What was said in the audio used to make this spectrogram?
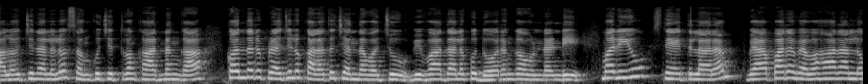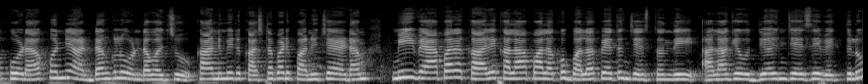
ఆలోచనలలో సంకుచిత్వం కారణంగా కొందరు ప్రజలు కలత చెందవచ్చు. వివాదాలకు దూరంగా ఉండండి. మరియు స్నేహితులారా వ్యాపార వ్యవహారాల్లో కూడా కొన్ని అడ్డంకులు ఉండవచ్చు. కానీ మీరు కష్టపడి పనిచేయడం మీ వ్యాపార కార్యకలాపాలకు బలోపేతం చేస్తుంది. అలాగే ఉద్యోగం చేసే వ్యక్తులు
